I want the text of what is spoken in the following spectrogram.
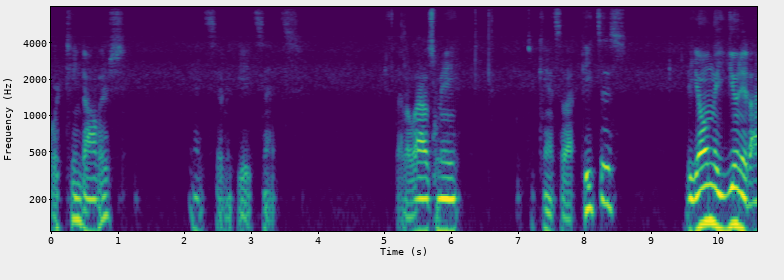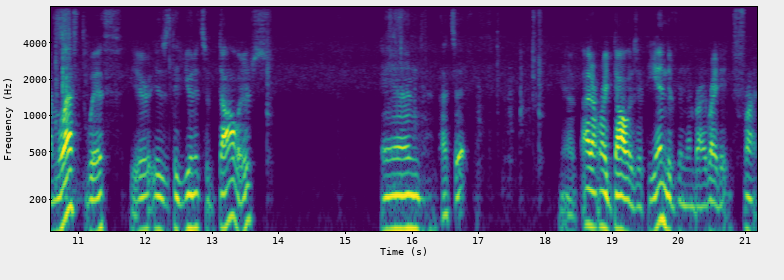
$14.78. That allows me to cancel out pizzas. The only unit I'm left with here is the units of dollars and that's it. I don't write dollars at the end of the number. I write it in front.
